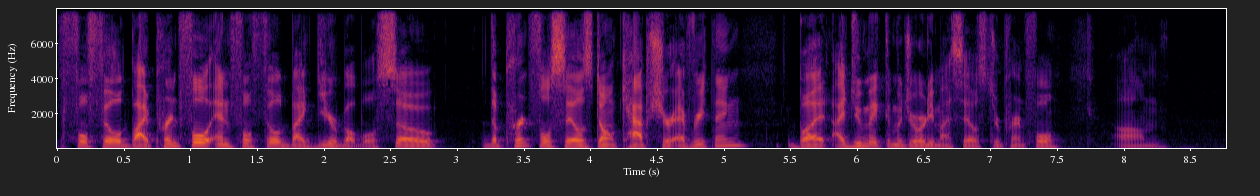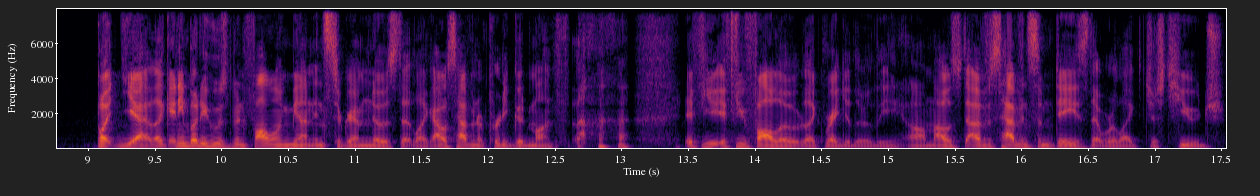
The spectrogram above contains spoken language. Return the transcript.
fulfilled by Printful and fulfilled by Gearbubble. So the Printful sales don't capture everything but I do make the majority of my sales through Printful. Um, but yeah, like anybody who's been following me on Instagram knows that like I was having a pretty good month. if you if you follow like regularly, um, I was I was having some days that were like just huge.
